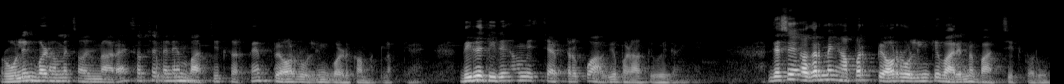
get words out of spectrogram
रोलिंग वर्ड हमें समझ में आ रहा है। सबसे पहले हम बातचीत करते हैं प्योर रोलिंग वर्ड का मतलब क्या है। धीरे धीरे हम इस चैप्टर को आगे बढ़ाते हुए जाएँगे। जैसे अगर मैं यहाँ पर प्योर रोलिंग के बारे में बातचीत करूँ,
